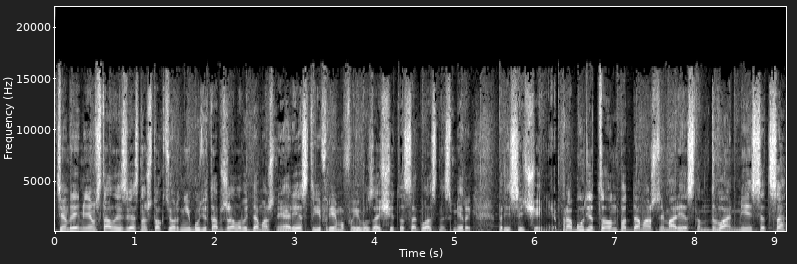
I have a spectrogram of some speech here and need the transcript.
Тем временем стало известно, что актер не будет обжаловать домашний арест. Ефремов и его защита согласны с мерой пресечения пресечения. Пробудет он под домашним арестом два месяца.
